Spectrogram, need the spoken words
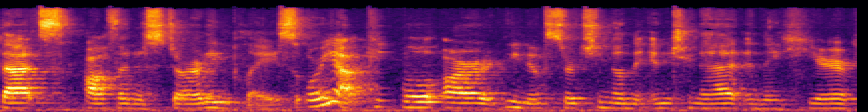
that's often a starting place. Or, yeah, people are, you know, searching on the internet and they hear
